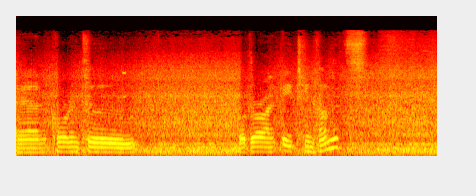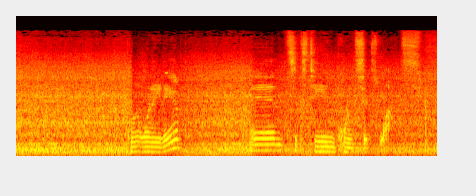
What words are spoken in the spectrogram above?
And according to, we're drawing 1800s, 0.18 amp, and 16.6 watts.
